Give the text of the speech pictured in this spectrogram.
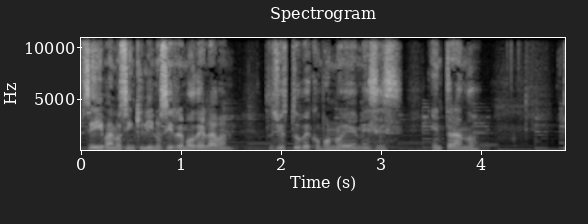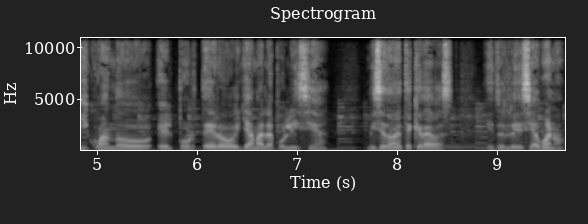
se iban los inquilinos y remodelaban. Entonces yo estuve como nueve meses entrando y cuando el portero llama a la policía, me dice, ¿dónde te quedabas? Entonces le decía, bueno,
